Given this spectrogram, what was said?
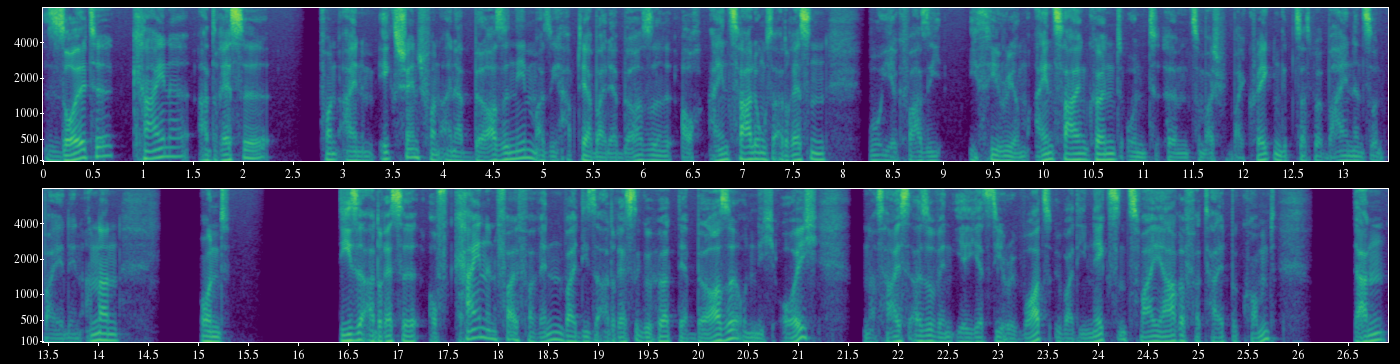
sollte keine Adresse von einem Exchange, von einer Börse nehmen. Also ihr habt ja bei der Börse auch Einzahlungsadressen, wo ihr quasi Ethereum einzahlen könnt. Und ähm, zum Beispiel bei Kraken gibt es das bei Binance und bei den anderen. Und diese Adresse auf keinen Fall verwenden, weil diese Adresse gehört der Börse und nicht euch. Und das heißt also, wenn ihr jetzt die Rewards über die nächsten zwei Jahre verteilt bekommt, dann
